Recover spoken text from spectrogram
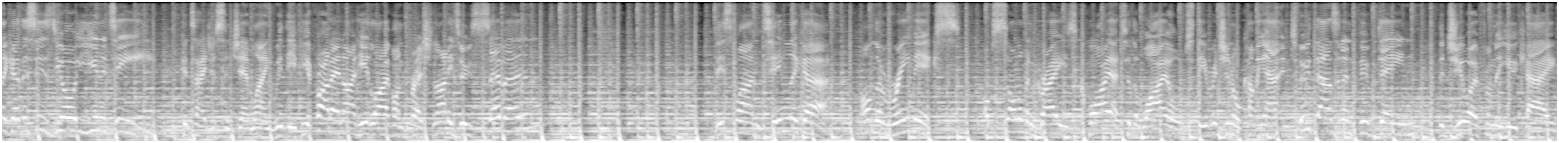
This is your Unity. Contagious and Jem Lang with you for your Friday night here live on Fresh 92.7. This one, Tin Tinlicker, on the remix of Solomon Grey's Choir to the Wild, the original coming out in 2015, the duo from the UK.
